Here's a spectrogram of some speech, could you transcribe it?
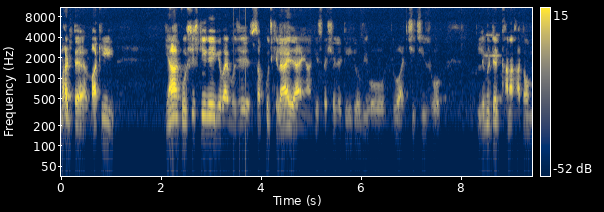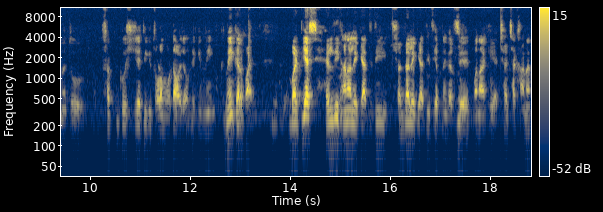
बट बाकी यहाँ कोशिश की गई कि भाई मुझे सब कुछ खिलाया जाए यहाँ की स्पेशलिटी जो भी हो जो अच्छी चीज़ हो लिमिटेड खाना खाता हूँ मैं तो सबकी कोशिश ये थी कि थोड़ा मोटा हो जाऊँ लेकिन नहीं नहीं कर पाए बट यस हेल्दी खाना लेके आती थी श्रद्धा लेके आती थी अपने घर से बना के अच्छा अच्छा खाना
